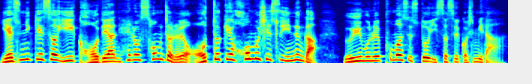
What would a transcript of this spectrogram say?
예수님께서 이 거대한 헤롯 성전을 어떻게 허무실 수 있는가 의문을 품었을 수도 있었을 것입니다.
